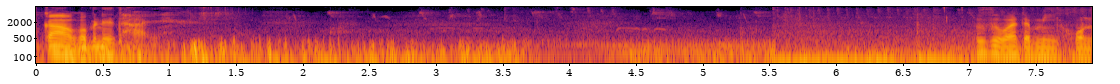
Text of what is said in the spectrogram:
439ก็ไม่ได้ถ่ายรู้สึกว่าจะมีคน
